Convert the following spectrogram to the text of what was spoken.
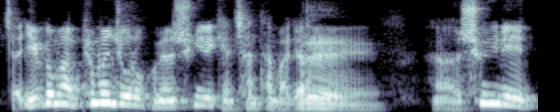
자, 이것만 표면적으로 보면 수익률이 괜찮단 말이야. 네. 어, 수익률이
